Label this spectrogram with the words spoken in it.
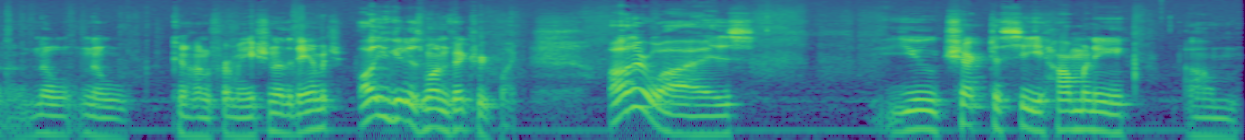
uh, no no confirmation of the damage, all you get is one victory point. Otherwise, you check to see how many. Um,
